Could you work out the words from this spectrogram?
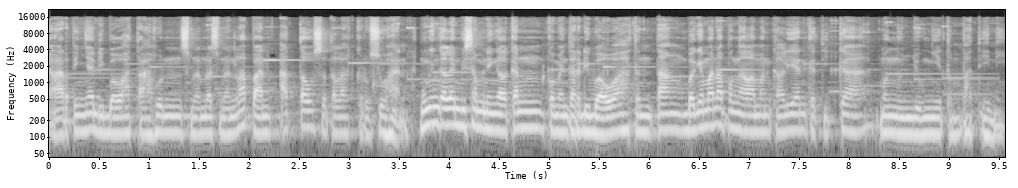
yang artinya di bawah tahun 1998 atau setelah kerusuhan. Mungkin kalian bisa meninggalkan komentar di bawah tentang bagaimana pengalaman kalian ketika mengunjungi tempat ini.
